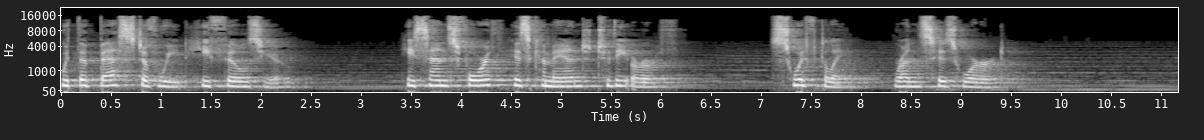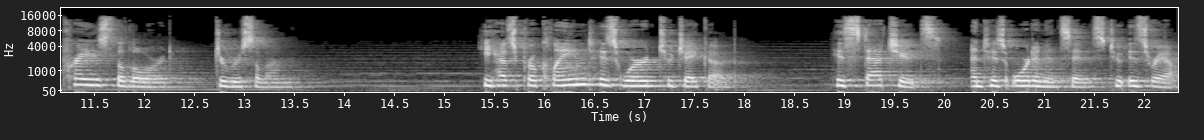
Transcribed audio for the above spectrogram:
With the best of wheat he fills you. He sends forth his command to the earth. Swiftly runs his word. Praise the Lord, Jerusalem. He has proclaimed his word to Jacob, his statutes and his ordinances to Israel.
